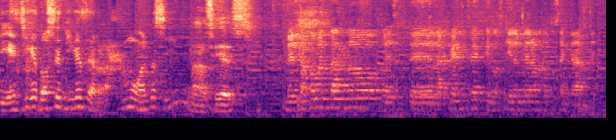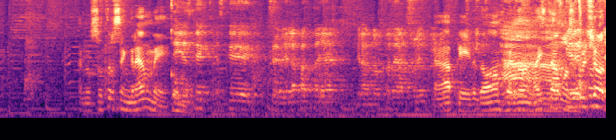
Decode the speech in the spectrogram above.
10 GB, 12 GB de RAM o algo así. Así es. Me está comentando este, la gente que nos quieren ver a nosotros en grande. A nosotros en grande. Sí, es que, es que se ve la pantalla grandota de Android. y- Ah, perdón, Ah, perdón. Ahí estamos, full shot,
